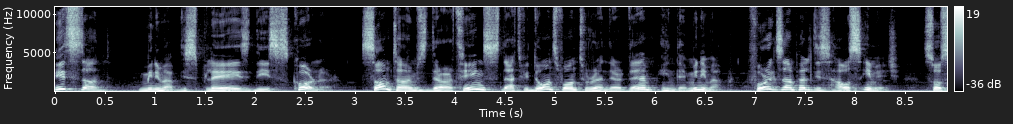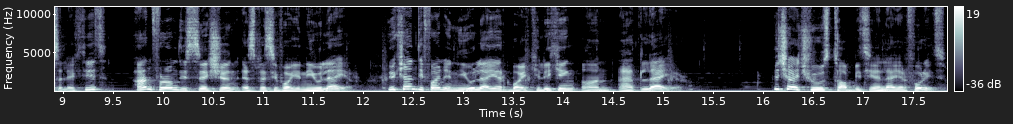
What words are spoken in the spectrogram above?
It's done! Minimap displays this corner. Sometimes there are things that we don't want to render them in the minimap. For example, this house image. So select it and from this section specify a new layer. You can define a new layer by clicking on add layer, which I choose top BTN layer for it.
